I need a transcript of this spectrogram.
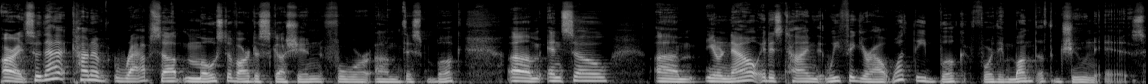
all right, so that kind of wraps up most of our discussion for um, this book. Um, and so, um, you know, now it is time that we figure out what the book for the month of June is.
